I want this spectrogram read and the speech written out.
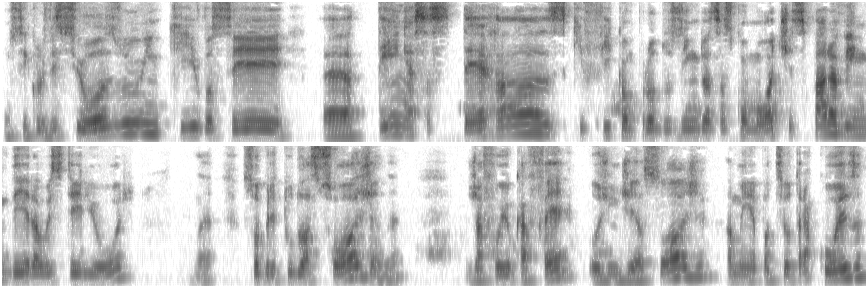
Um ciclo vicioso em que você é, tem essas terras que ficam produzindo essas commodities para vender ao exterior, né? sobretudo a soja, né? já foi o café, hoje em dia é a soja, amanhã pode ser outra coisa,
